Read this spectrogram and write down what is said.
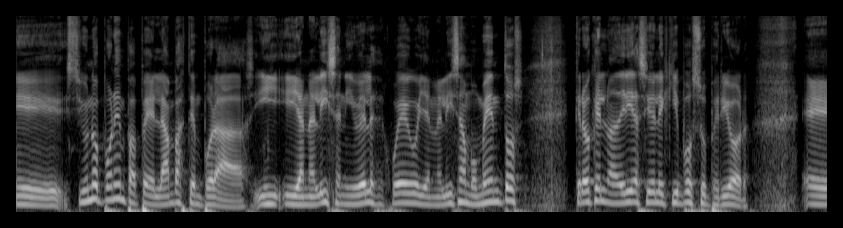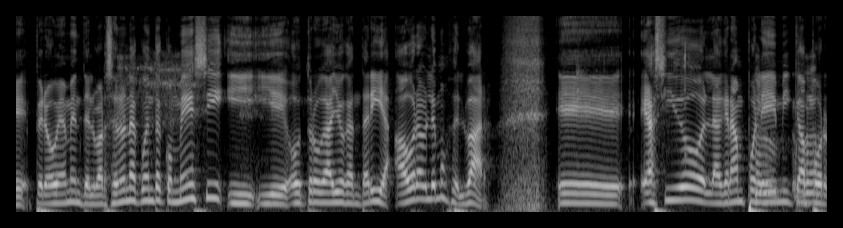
eh, si uno pone en papel ambas temporadas y, analiza niveles de juego y analiza momentos, creo que el Madrid ha sido el equipo superior. Eh, pero obviamente el Barcelona cuenta con Messi y, otro gallo cantaría. Ahora hablemos del VAR. Eh, ha sido la gran polémica por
